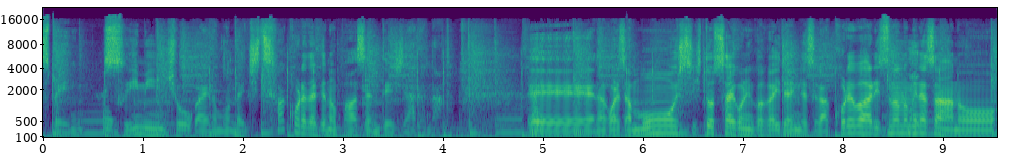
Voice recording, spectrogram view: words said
スペイン、はい、睡眠障害の問題実はこれだけのパーセンテージであるなと。えー、中森さんもう一つ最後に伺いたいんですがこれはリスナーの皆さん、はい、あの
